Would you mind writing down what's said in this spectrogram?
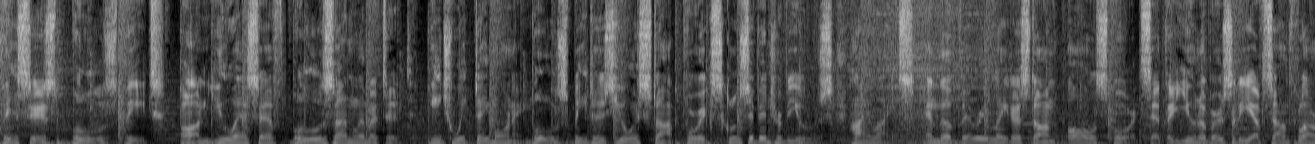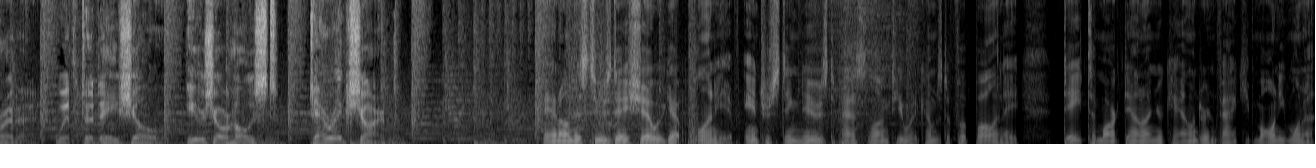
This is Bulls Beat on USF Bulls Unlimited. Each weekday morning, Bulls Beat is your stop for exclusive interviews, highlights, and the very latest on all sports at the University of South Florida. With today's show, here's your host, Derek Sharp. And on this Tuesday show, we've got plenty of interesting news to pass along to you when it comes to football and a date to mark down on your calendar. In fact, you even want to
